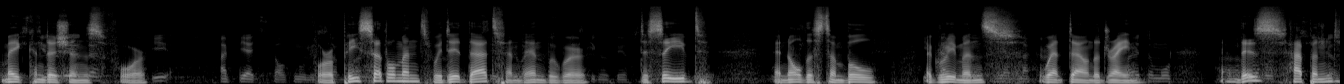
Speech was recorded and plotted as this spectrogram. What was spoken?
make conditions for, for a peace settlement. We did that, and then we were deceived, and all the Istanbul agreements went down the drain. And this happened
